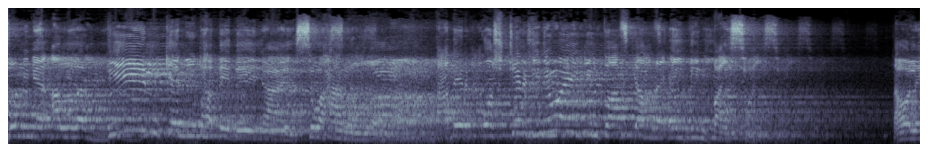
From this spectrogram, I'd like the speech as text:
জমিনে আল্লাহর দিনকে নিভাতে দেয় নাই, সুবহানাল্লাহ। তাদের কষ্টের বিনিময়ে কিন্তু আজকে আমরা এই দিন পাইছি। তাহলে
